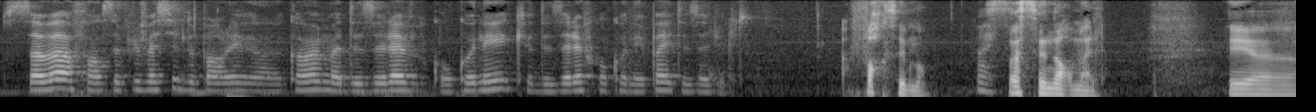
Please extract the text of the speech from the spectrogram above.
ça va, enfin, c'est plus facile de parler euh, quand même à des élèves qu'on connaît que des élèves qu'on connaît pas et des adultes. Forcément. Ouais. Ça c'est normal. Et euh,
